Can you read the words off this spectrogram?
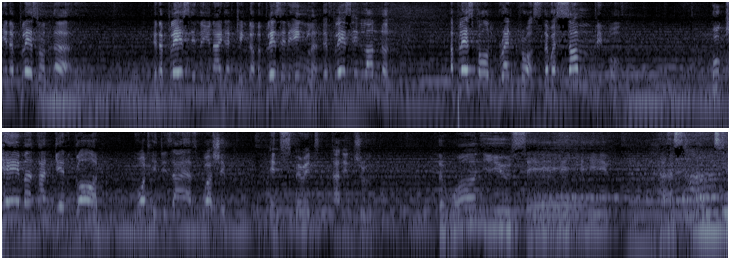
in a place on earth, in a place in the United Kingdom, a place in England, a place in London, a place called Brent Cross, there were some people who came and gave God what He desires worship in spirit and in truth. The one you saved has come to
